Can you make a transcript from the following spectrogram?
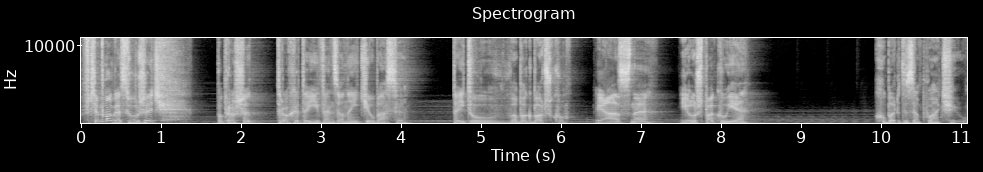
W czym mogę służyć? Poproszę trochę tej wędzonej kiełbasy. Tej tu, obok boczku. Jasne, już pakuję. Hubert zapłacił,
